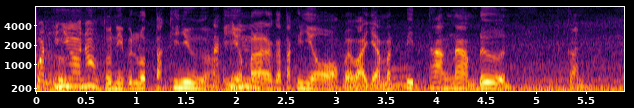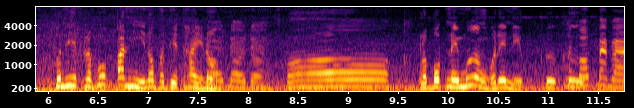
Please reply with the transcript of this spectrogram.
กวาดขี้เหงื่อเนาะ ตัวนี้เป็นรถตักขี้เหงื่อตักขี้ขี้เหงื่อเหงื่มาอแล้วก็ตักขี้เหงื่อออกไปว่าอย่ามันปิดทางน้ำเดินกันเพิ่นเฮ็ดระบบปั้นนี่เนาะประเทศไทยเนาะโดยโดยโดยป้าระบบในเมืองเพิ่นนี่คือคืระอบบแบบว่า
